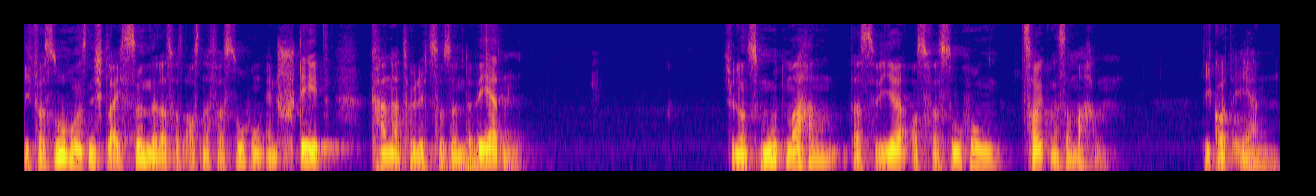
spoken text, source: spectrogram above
Die Versuchung ist nicht gleich Sünde. Das, was aus einer Versuchung entsteht, kann natürlich zur Sünde werden. Ich will uns Mut machen, dass wir aus Versuchungen Zeugnisse machen die Gott ehren.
